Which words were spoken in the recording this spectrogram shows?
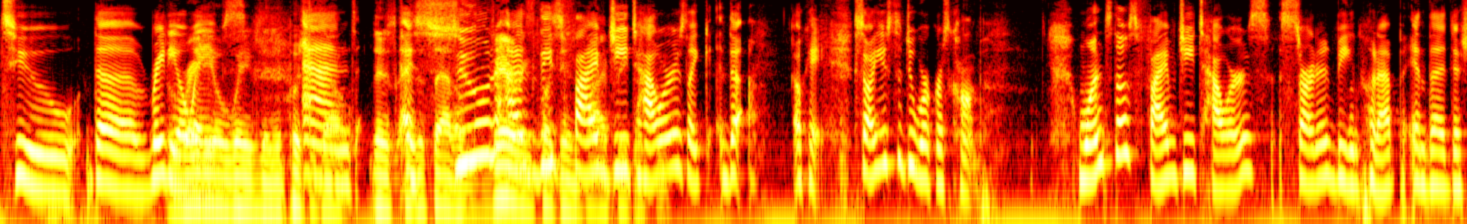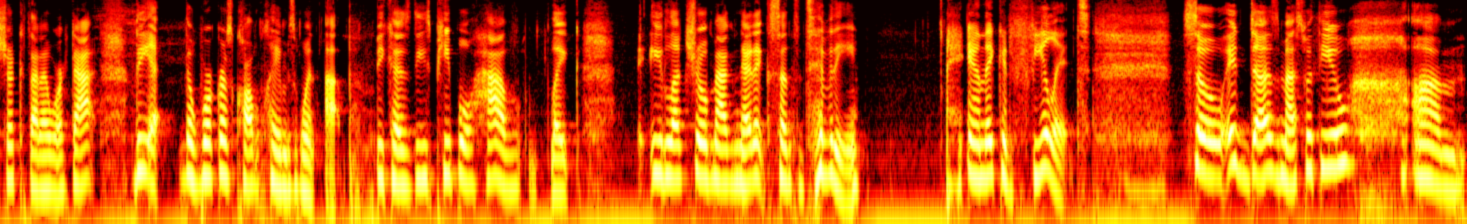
to the radio, The radio waves, waves that it pushes and out. That as it's at a soon as these high 5g frequency. towers like the okay so i used to do workers comp once those 5G towers started being put up in the district that I worked at, the the workers' comp claims went up because these people have like electromagnetic sensitivity and they could feel it. So it does mess with you, um,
